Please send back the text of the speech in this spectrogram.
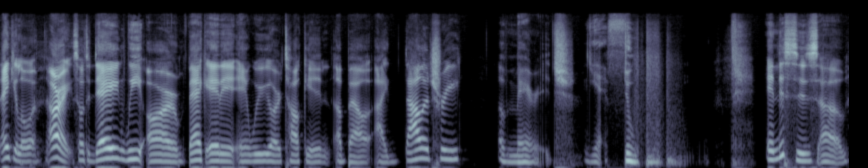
Thank you, Lord. All right, so today we are back at it, and we are talking about idolatry of marriage. Yes. Do. And this is um,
